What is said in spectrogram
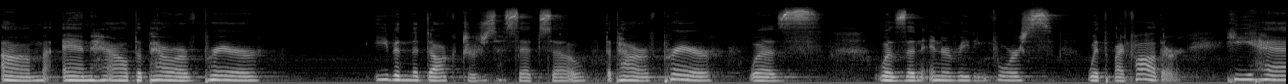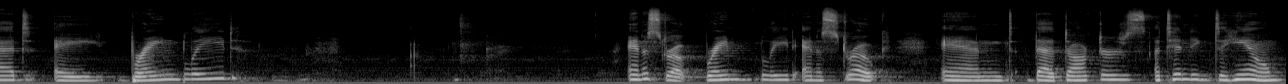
Um, and how the power of prayer, even the doctors said so, the power of prayer was, was an intervening force with my father. He had a brain bleed and a stroke, brain bleed and a stroke. And the doctors attending to him,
